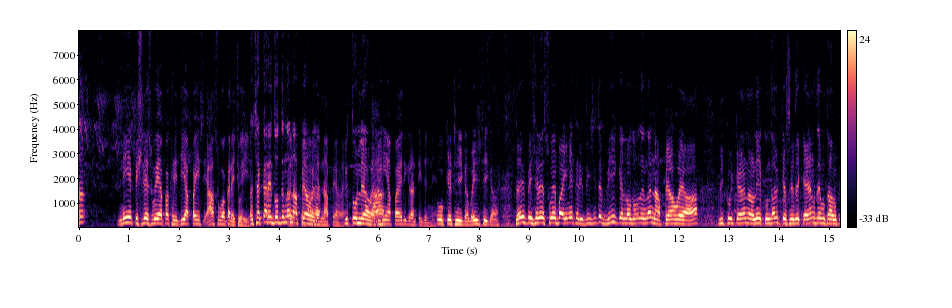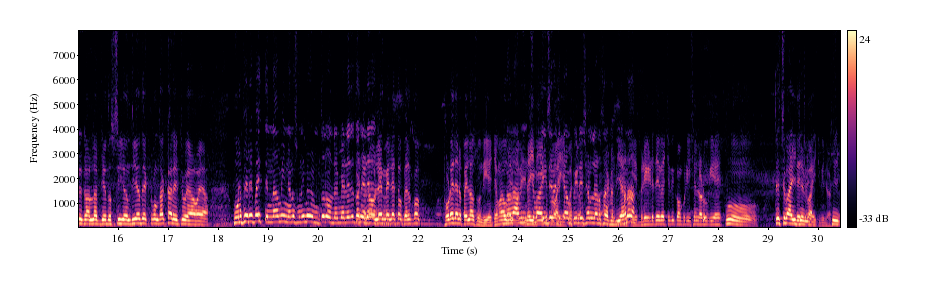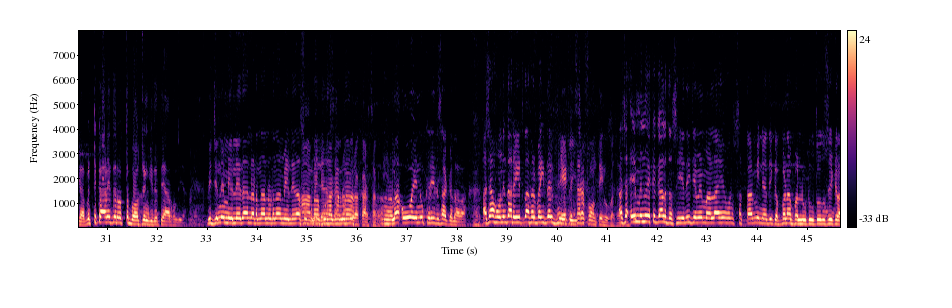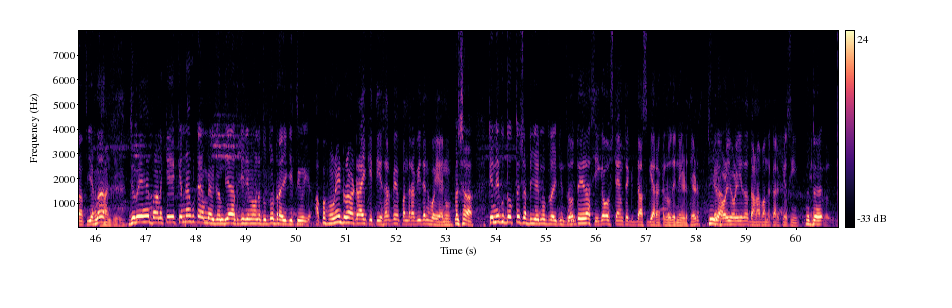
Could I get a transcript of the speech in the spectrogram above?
ਨਹੀਂ ਇਹ ਪਿਛਲੇ ਸੂਏ ਆਪਾਂ ਖਰੀਦੀ ਆਪਾਂ ਆ ਸੂਆ ਘਰੇ ਚੋਈ। ਅੱਛਾ ਘਰੇ ਦੁੱਧ ਦਾ ਨਾਪਿਆ ਹੋਇਆ। ਨਾਪਿਆ ਵੀ ਹੋਇਆ ਤੋਲਿਆ ਹੋਇਆ। ਤਾਂ ਹੀ ਆਪਾਂ ਇਹਦੀ ਗਾਰੰਟੀ ਦਿੰਨੇ ਓਕੇ ਠੀਕ ਆ ਬਾਈ ਠੀਕ ਆ। ਨਹੀਂ ਪਿਛਲੇ ਸੂਏ ਬਾਈ ਨੇ ਖਰੀਦੀ ਸੀ ਤੇ 20 ਕਿਲੋ ਦੁੱਧ ਇਹਦਾ ਨਾਪਿਆ ਹੋਇਆ। ਵੀ ਕੋਈ ਕਹਿਣ ਨਾਲ ਨਹੀਂ ਇੱਕ ਹੁੰਦਾ ਵੀ ਕਿਸੇ ਦੇ ਕਹਿਣ ਦੇ ਮੁਤਾਬਕ ਗੱਲ ਅੱਗੇ ਦੱਸੀ ਜਾਂਦੀ ਆ ਤੇ ਇੱਕ ਹੁੰਦਾ ਘਰੇ ਚ ਹੋਇਆ ਹੋਇਆ। ਹੁਣ ਫਿਰ ਇਹ ਬਾਈ ਤਿੰਨਾਂ ਮਹੀਨਿਆਂ ਨੂੰ ਸੁਣੀ ਮੈਂ ਧਨੌਲੇ ਮੇਲੇ ਤੇ ਤਾਂ ਨੇੜੇ ਧਨੌਲੇ ਮੇਲੇ ਤੋਂ ਬਿਲਕੁਲ ਥੋੜੇ ਦਿਨ ਪਹਿਲਾਂ ਸੁੰਦੀ ਹੈ ਜਮਾ ਨਾ ਨਾ ਵੀ ਚਵਾਈ ਦੇ ਵਿੱਚ ਕੰਪੀਟੀਸ਼ਨ ਲੜ ਸਕਦੀ ਆ ਹਨਾ? ਬਰੀਡ ਦੇ ਵਿੱਚ ਵੀ ਕੰਪੀਟੀਸ਼ਨ ਲੜੂਗੀ ਇਹ। ਹੂੰ। ਤੇ ਚਵਾਈ ਚ ਚਵਾਈ ਵੀ ਚ ਵੀ ਲੜ ਠੀਕ ਆ ਵੀ ਟਿਕਾਣੇ ਤੇ ਰੁੱਤ ਬਹੁਤ ਚੰਗੀ ਤੇ ਤਿਆਰ ਹੁੰਦੀ ਆ। ਵੀ ਜਿੰਨੇ ਮੇਲੇ ਦਾ ਲੜਨਾ ਲੁੜਨਾ ਮੇਲੇ ਦਾ ਸੁਪਨਾ ਮੇਲੇ ਦਾ ਪੂਰਾ ਸੁਪਨਾ ਕਰਨਾ ਪੂਰਾ ਕਰ ਸਕਦੀ ਹਨਾ ਉਹ ਇਹਨੂੰ ਖਰੀਦ ਸਕਦਾ ਵਾ। ਅੱਛਾ ਹੁਣ ਇਹਦਾ ਰੇਟ ਤਾਂ ਫਿਰ ਬਾਈ ਦਾ ਵੀ ਫੋਨ ਰੇਟ ਸਾਰਾ ਫੋਨ ਤੇ ਹੋਊਗਾ ਸਰ। ਅੱਛਾ ਇਹ ਮੈਨੂੰ ਇੱਕ ਗੱਲ ਦੱਸੀ ਇਹਦੀ ਜਿਵੇਂ ਮੰਨ ਲਾ ਇਹ ਹੁਣ 7 ਮਹੀਨਿਆਂ ਦੀ ਗੱਭਣਾ ਪੱਲੂ ਟੂ ਤੋਂ ਤੁਸੀਂ ਕਰਾਤੀ ਹੈ ਹਨਾ? ਹਾਂਜੀ। ਜਿਵੇਂ ਇਹ ਬਣ ਕੇ ਕਿੰਨਾ ਕੁ ਟਾਈਮ ਮਿਲ ਜਾਂਦੀ ਆ ਕਿ ਜਿਵੇਂ ਹੁਣ ਦੁੱਧੋਂ ਡਰਾਈ ਕੀਤੀ ਹੋਈ ਆ? ਆਪਾਂ ਹੁਣੇ ਡਰਾਈ ਕੀਤੀ ਹੈ ਸਰ ਵੀ 15 20 ਦਿਨ ਹੋਏ ਆ ਇਹਨੂੰ। ਅੱਛਾ ਕਿੰਨੇ ਕੁ ਦੁੱਧ ਤੇ ਛੱਡੀ ਆ ਇਹਨੂੰ ਡਰਾਈ ਕੀਤੀ ਦੁੱਧ ਇਹਦਾ ਸੀਗਾ ਉਸ ਟਾਈਮ ਤੇ 10 11 ਕਿਲੋ ਦੇ ਨੇੜ ਤੇੜ। ਫਿਰ ਹੌਲੀ ਹੌਲੀ ਇਹਦਾ ਦਾਣਾ ਬੰਦ ਕਰਕੇ ਅਸੀਂ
